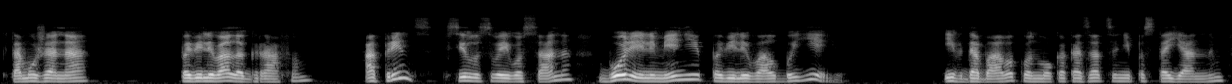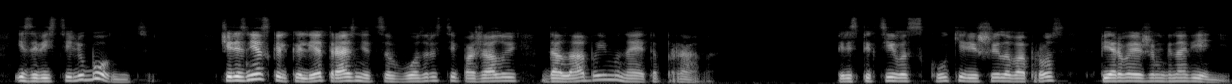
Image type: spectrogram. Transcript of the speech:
К тому же она повелевала графом, а принц, в силу своего сана, более или менее повелевал бы ею. И вдобавок он мог оказаться непостоянным и завести любовницу. Через несколько лет разница в возрасте, пожалуй, дала бы ему на это право. Перспектива скуки решила вопрос в первое же мгновение.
